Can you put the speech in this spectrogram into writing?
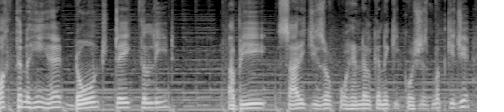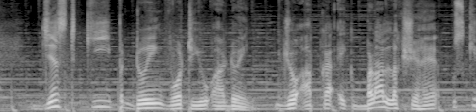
वक्त नहीं है डोंट टेक द लीड अभी सारी चीज़ों को हैंडल करने की कोशिश मत कीजिए। Just keep doing what you are doing जो आपका एक बड़ा लक्ष्य है, उसकी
